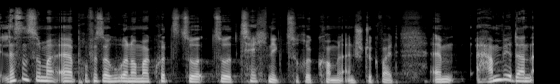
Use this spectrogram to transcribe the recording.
lass uns noch mal, äh, Professor Huber, noch mal kurz zur, zur Technik zurückkommen, ein Stück weit. Ähm, haben wir dann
